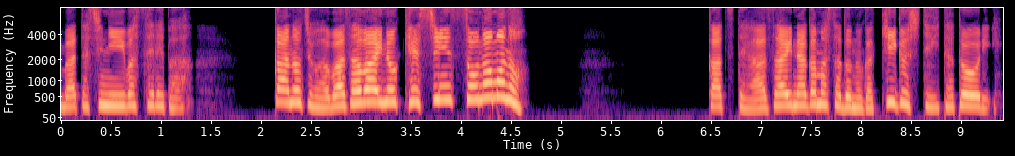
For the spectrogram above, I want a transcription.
私に言わせれば彼女は災いの化身そのもの。かつて浅井長政殿が危惧していた通り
